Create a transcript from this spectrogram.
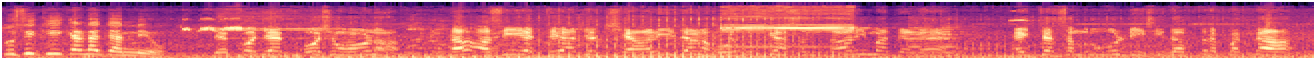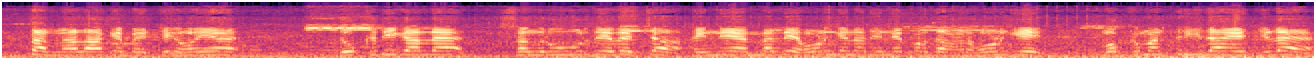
ਤੁਸੀਂ ਕੀ ਕਹਿਣਾ ਚਾਹੁੰਦੇ ਹੋ? ਦੇਖੋ ਜੇ ਖੁਸ਼ ਹੋਣ ਤਾਂ ਅਸੀਂ ਇੱਥੇ ਅੱਜ 46 ਦਿਨ ਹੋ ਚੁੱਕਿਆ 47ਵਾਂ ਦਿਨ ਹੈ। ਇੱਥੇ ਸੰਗਰੂਰ ਡੀਸੀ ਦਫ਼ਤਰ ਪੱਕਾ ਧਰਨਾ ਲਾ ਕੇ ਬੈਠੇ ਹੋਏ ਆ। ਦੁੱਖ ਦੀ ਗੱਲ ਹੈ ਸੰਗਰੂਰ ਦੇ ਵਿੱਚ ਇੰਨੇ ਐਮਐਲਏ ਹੋਣਗੇ ਇਹਨਾਂ ਦੇ ਇੰਨੇ ਪ੍ਰਧਾਨ ਹੋਣਗੇ। ਮੁੱਖ ਮੰਤਰੀ ਦਾ ਇਹ ਜ਼ਿਲ੍ਹਾ ਹੈ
